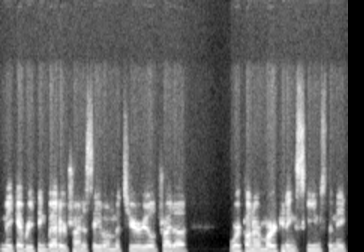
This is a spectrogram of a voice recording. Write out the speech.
make everything better, trying to save on material, try to work on our marketing schemes to make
